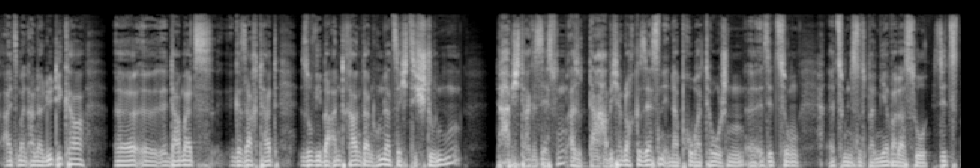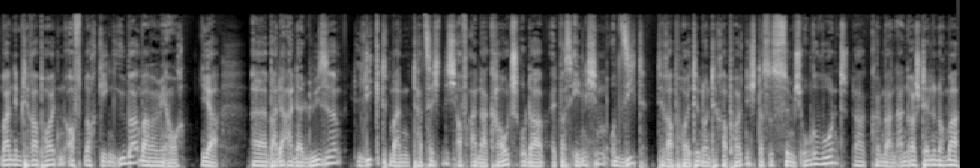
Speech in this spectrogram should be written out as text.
als mein Analytiker äh, äh damals gesagt hat, so wie beantragen dann 160 Stunden, da habe ich da gesessen, also da habe ich ja noch gesessen in der probatorischen äh, Sitzung, äh, zumindest bei mir war das so, sitzt man dem Therapeuten oft noch gegenüber. War bei mir auch. Ja, äh, bei der Analyse liegt man tatsächlich auf einer Couch oder etwas ähnlichem und sieht Therapeutin und Therapeut nicht. Das ist ziemlich ungewohnt. Da können wir an anderer Stelle nochmal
